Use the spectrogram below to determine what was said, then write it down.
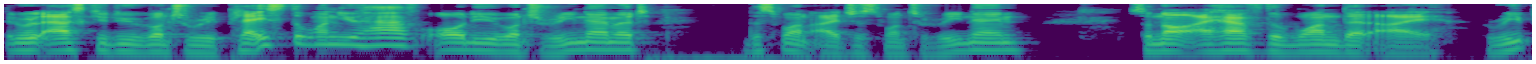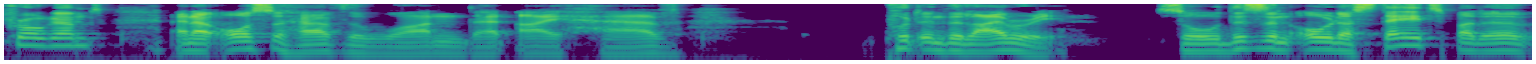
It will ask you, do you want to replace the one you have or do you want to rename it? This one I just want to rename. So now I have the one that I reprogrammed and I also have the one that I have put in the library. So this is an older state, but a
